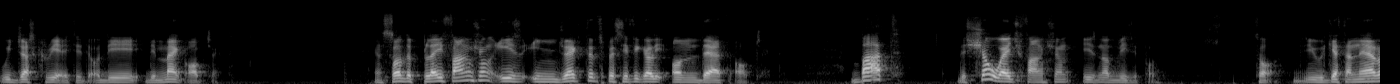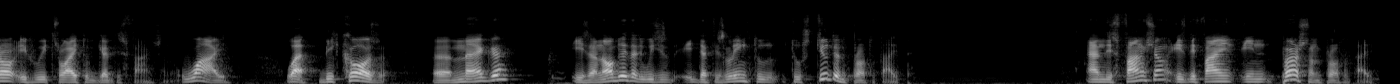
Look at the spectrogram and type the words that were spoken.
we just created, or the, the Meg object. And so the play function is injected specifically on that object. But the show age function is not visible. So you get an error if we try to get this function. Why? Well, because uh, Meg is an object that, which is, that is linked to, to student prototype. And this function is defined in person prototype.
